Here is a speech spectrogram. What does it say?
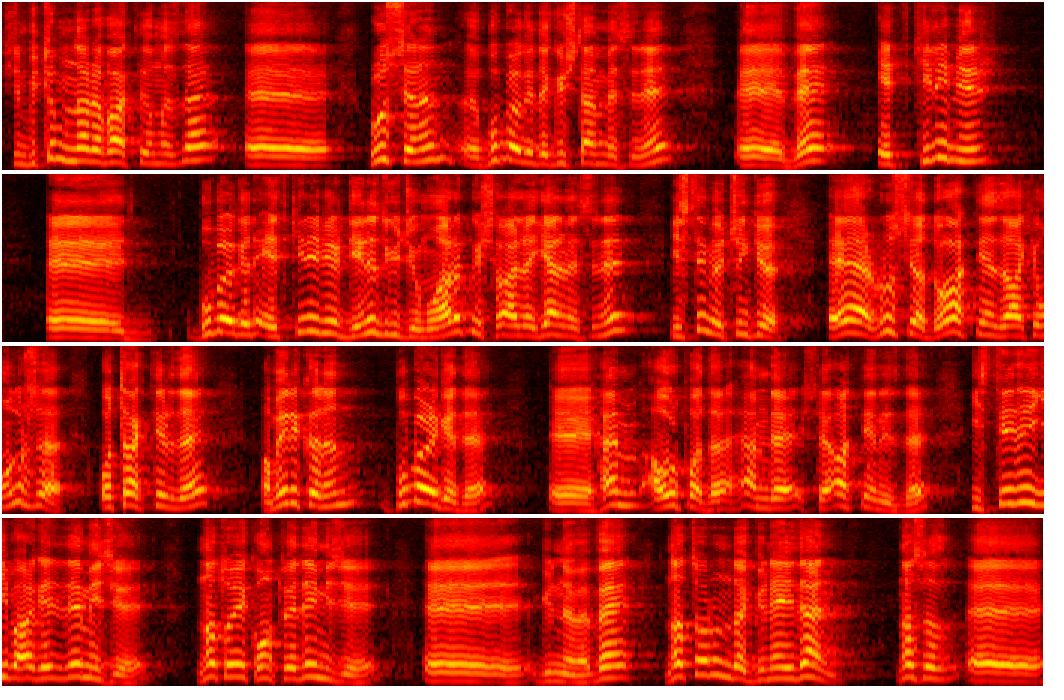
Şimdi bütün bunlara baktığımızda e, Rusya'nın e, bu bölgede güçlenmesini e, ve etkili bir e, bu bölgede etkili bir deniz gücü, muharip güç haline gelmesini istemiyor. Çünkü eğer Rusya Doğu Akdeniz'e hakim olursa o takdirde Amerika'nın bu bölgede e, hem Avrupa'da hem de işte Akdeniz'de istediği gibi hareket edemeyeceği, NATO'yu kontrol edemeyeceği e, gündeme ve NATO'nun da güneyden nasıl e,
